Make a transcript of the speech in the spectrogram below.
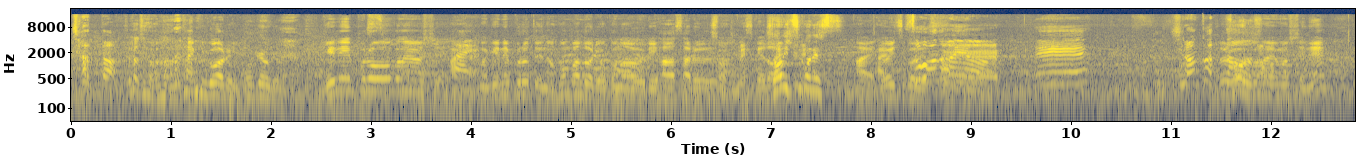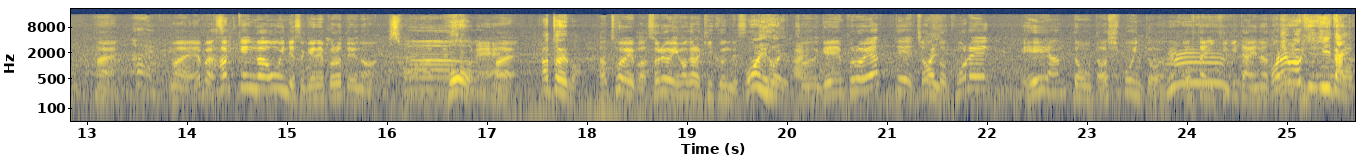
ちょっと。ちょっと。タイミング悪い OK。OK ゲネプロを行いまして、はい。まあ、ゲネプロというのは本番通り行うリハーサルなんですけど。ドイツ語です。はい、はい。ドイツ語です。そうなんや。えー、知らんかった。それをは行いましてねはい。い。まあやっぱり発見が多いんですよゲネプロというのは、そうなんですよね。はい。例えば？例えばそれを今から聞くんです。おいおい。はい。そのゲームプロやってちょっとはい。これええやんって思った推しポイントをねお二人に聞きたいなと。俺は聞きたい。はい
